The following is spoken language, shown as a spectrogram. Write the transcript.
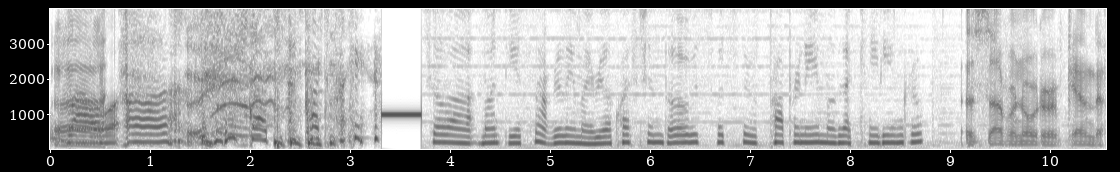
wow. Uh, cut, cut. So, uh, Monty, it's not really my real question, but what was, what's the proper name of that Canadian group? A sovereign order of Canada.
